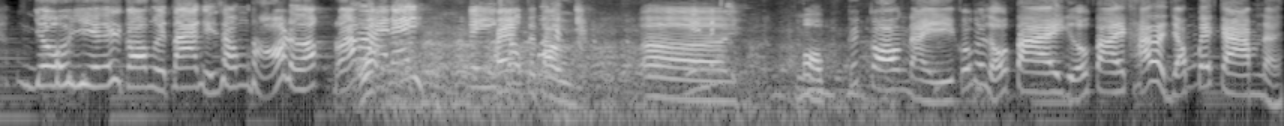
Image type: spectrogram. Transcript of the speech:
vô duyên cái con người ta thì sao con thỏ được? Đoán lại đi? Kỳ khoan từ từ. ờ một cái con này có cái lỗ tai lỗ tai khá là giống bé cam nè.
